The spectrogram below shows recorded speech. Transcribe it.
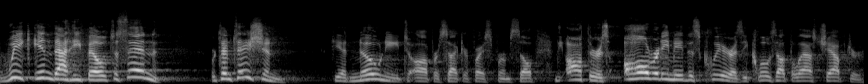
weak in that he fell to sin or temptation. He had no need to offer sacrifice for himself. The author has already made this clear as he closed out the last chapter.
